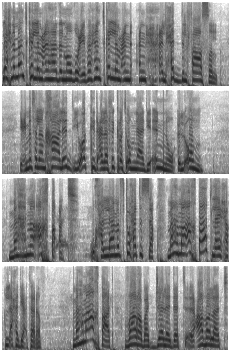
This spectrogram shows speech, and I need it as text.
لا إحنا ما نتكلم عن هذا الموضوع فاحنا نتكلم عن عن الحد الفاصل. يعني مثلا خالد يؤكد على فكرة أم نادية أنه الأم مهما أخطأت وخلها مفتوحة السقف مهما أخطأت لا يحق لأحد يعترض. مهما أخطأت ضربت جلدت عضلت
